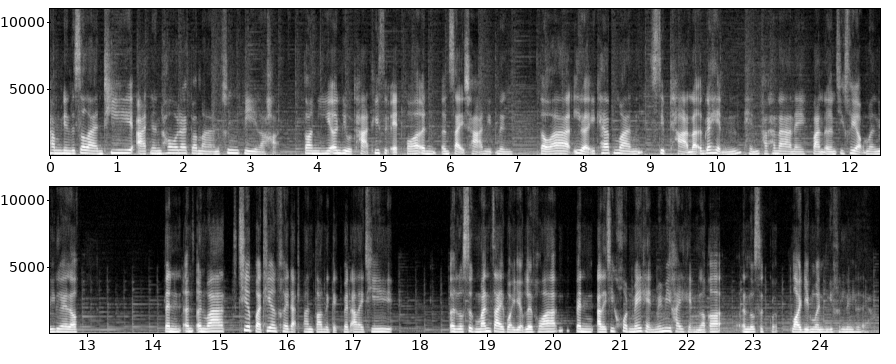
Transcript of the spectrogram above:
ทำ Invisalign ที่ Art Dental ได้ประมาณครึ่งปีแล้วค่ะ ตอนนี้เอิญอยู่ฐานที่ 11 เพราะว่าเอิญเอิญใส่ชานิดนึง แต่ว่าเหลืออีกแค่ประมาณ10 ฐานแล้วเอิญก็เห็นเห็นพัฒนาในฟันเอิญที่ขยับมาเรื่อยๆแล้ว เป็นเอิญเอิญว่าเทียบกับที่เอิญเคยดัดฟันตอนเด็กๆเป็นอะไรที่เอิญรู้สึกมั่นใจกว่าเยอะเลยเพราะว่าเป็นอะไรที่คนไม่เห็นไม่มีใครเห็น แล้วก็เอิญรู้สึกรอยยิ้มมันดีขึ้นเรื่อยๆค่ะ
